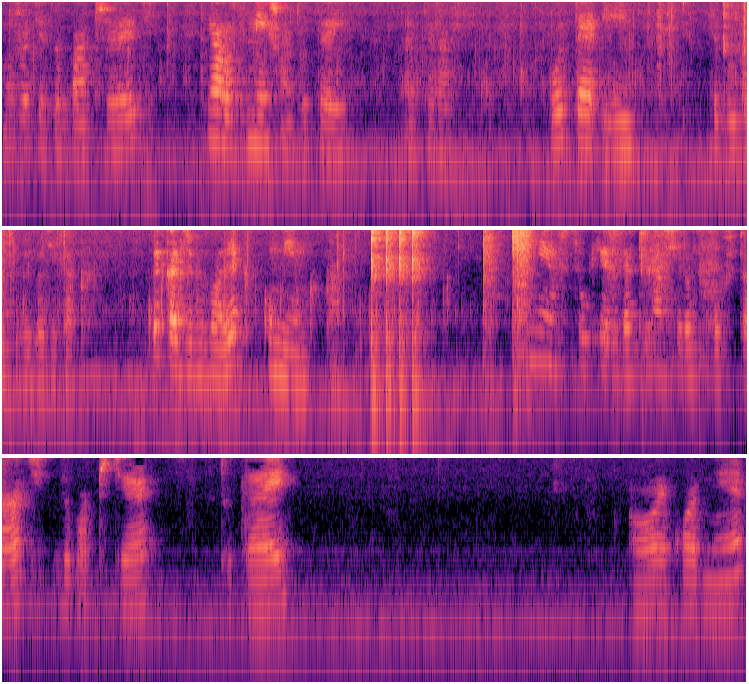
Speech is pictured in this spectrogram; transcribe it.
Możecie zobaczyć. Ja już zmniejszam tutaj e, teraz płytę i cebulka sobie będzie tak pykać, żeby była lekko miękka. Nie już cukier zaczyna się rozpuszczać. Zobaczcie tutaj. O, jak ładnie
